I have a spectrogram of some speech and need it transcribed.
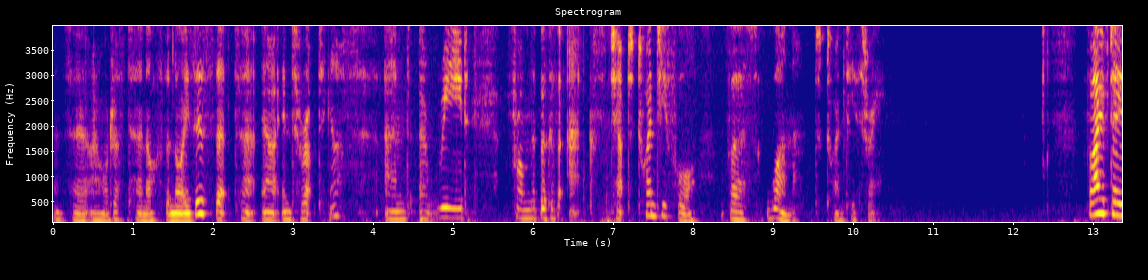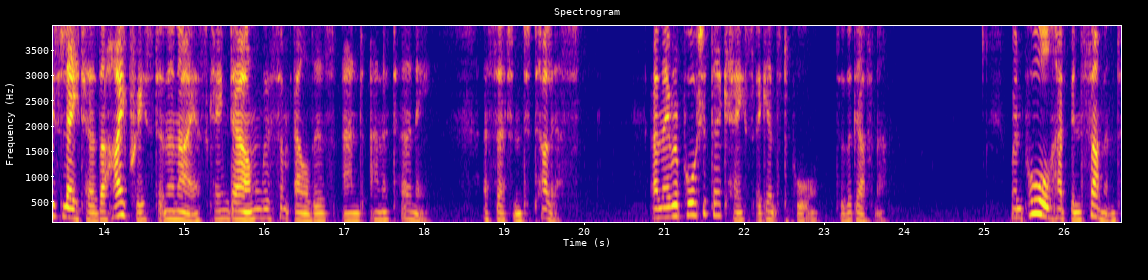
And so I will just turn off the noises that uh, are interrupting us and uh, read from the book of Acts, chapter 24, verse 1 to 23. Five days later, the high priest Ananias came down with some elders and an attorney, a certain Tertullus, and they reported their case against Paul to the governor. When Paul had been summoned,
